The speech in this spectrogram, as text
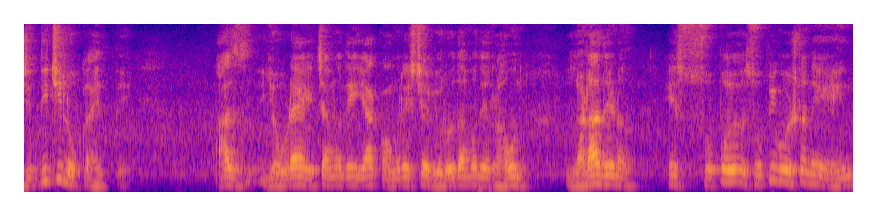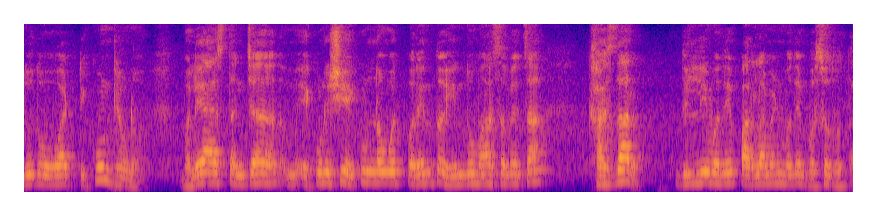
जिद्दीची लोक आहेत ते. आज एवढ्या याच्यामध्ये या काँग्रेसच्या विरोधामध्ये राहून लढा देणं हे सोपं सोपी गोष्ट नाही आहे हिंदुत्ववाद टिकून ठेवणं. भले आज त्यांच्या एकोणीसशे एकोणनव्वदपर्यंत हिंदू महासभेचा खासदार दिल्लीमध्ये पार्लमेंटमध्ये बसत होता.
